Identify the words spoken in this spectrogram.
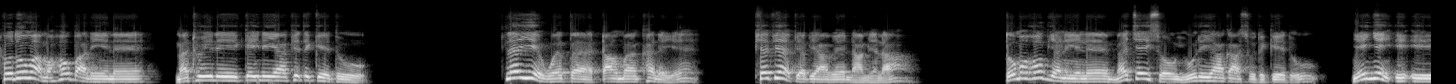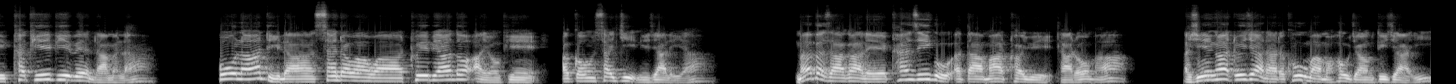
ထို့သောမှမဟုတ်ပါလျင်လည်းမထွေးလေးကိန်းနေရဖြစ်တဲ့ကဲ့သို့လက်ရဝဲပတ်တောင်ပန်ခတ်လျက်ဖြက်ဖြက်ပြပြပဲလာမြင်လားသို့မဟုတ်ပြန်လျင်လည်းမကြိတ်ဆုံးရိုးရရကဆိုတဲ့ကဲ့သို့ငိမ့်ငိမ့်အေးအေးခတ်ပြေးပြေးပဲလာမလား ဟိုလားဒီလားစန်တဝါဝါထွေပြားသောအာယုံဖြင့်အကုန်စိုက်ကြည့်နေကြလေရာမတ်ပဇာကလည်းခန်းစည်းကိုအတာမထွက်၍လာတော့မှအရင်ကတွေးကြတာတခုမှမဟုတ်ကြောင်းသိကြ၏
